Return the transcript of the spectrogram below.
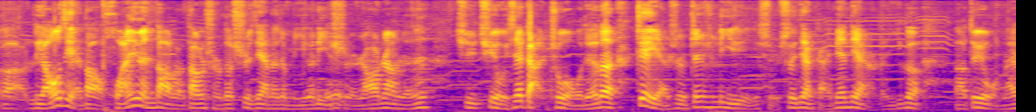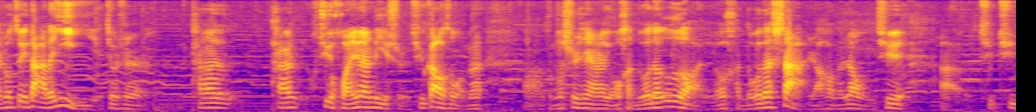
呃了解到、还原到了当时的事件的这么一个历史，然后让人去去有一些感触。我觉得这也是真实历史事件改编电影的一个啊、对于我们来说最大的意义，就是它它去还原历史，去告诉我们。啊，可能世界上有很多的恶，有很多的善，然后呢，让我们去啊，去去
